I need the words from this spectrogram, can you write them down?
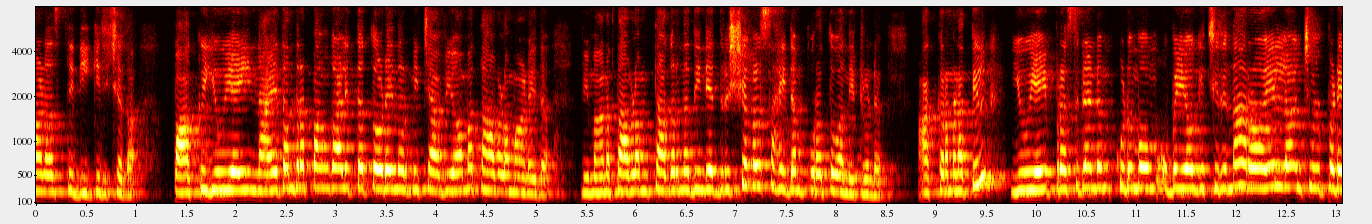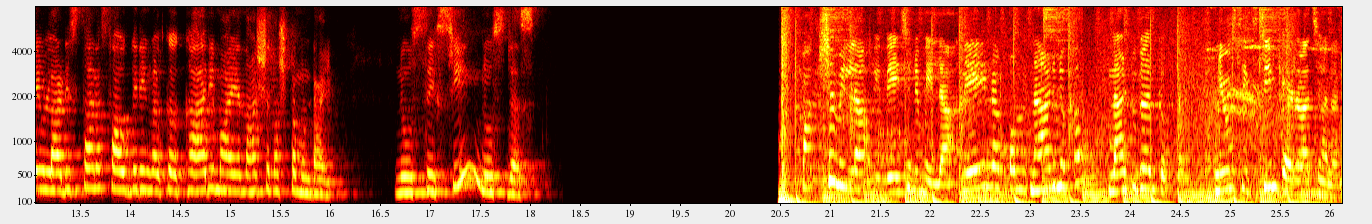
ആണ് സ്ഥിരീകരിച്ചത്. പാക് യു എ നയതന്ത്ര പങ്കാളിത്തത്തോടെ നിർമ്മിച്ച വ്യോമത്താവളമാണിത്. വിമാനത്താവളം തകർന്നതിന്റെ ദൃശ്യങ്ങൾ സഹിതം പുറത്തു വന്നിട്ടുണ്ട്. ആക്രമണത്തിൽ യു എ പ്രസിഡന്റും കുടുംബവും ഉപയോഗിച്ചിരുന്ന റോയൽ ലോഞ്ച് ഉൾപ്പെടെയുള്ള അടിസ്ഥാന സൗകര്യങ്ങൾക്ക് കാര്യമായ നാശനഷ്ടമുണ്ടായി. News sixteen news desk. പക്ഷമില്ല വിവേചനമില്ല. നേരിനൊപ്പം നാടിനൊപ്പം നാട്ടുകാർക്കൊപ്പം. News sixteen Kerala channel.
